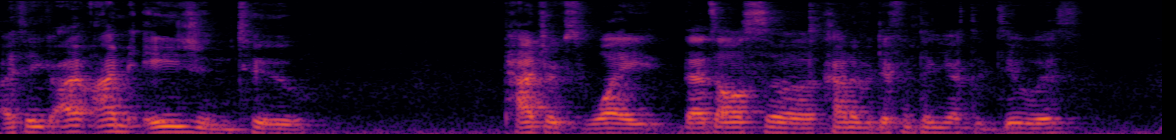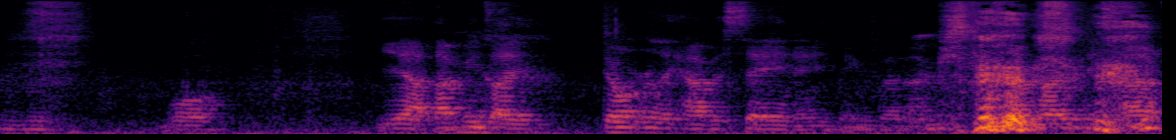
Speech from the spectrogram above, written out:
I think I, I'm Asian too. Patrick's white. That's also kind of a different thing you have to deal with. Mm-hmm. Well, yeah, that means I don't really have a say in anything, but I'm just giving my opinion.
